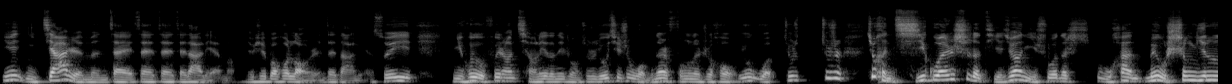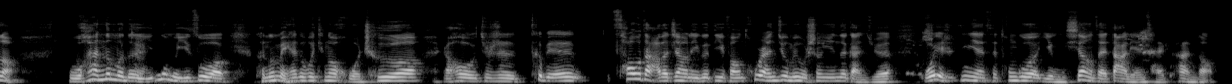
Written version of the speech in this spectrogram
因为你家人们在在在在大连嘛，尤其包括老人在大连，所以你会有非常强烈的那种，就是尤其是我们那儿封了之后，因为我就是就是就很奇观式的体验，就像你说的，武汉没有声音了。武汉那么的对那么一座，可能每天都会听到火车，然后就是特别嘈杂的这样的一个地方，突然就没有声音的感觉。我也是今年才通过影像在大连才看到，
